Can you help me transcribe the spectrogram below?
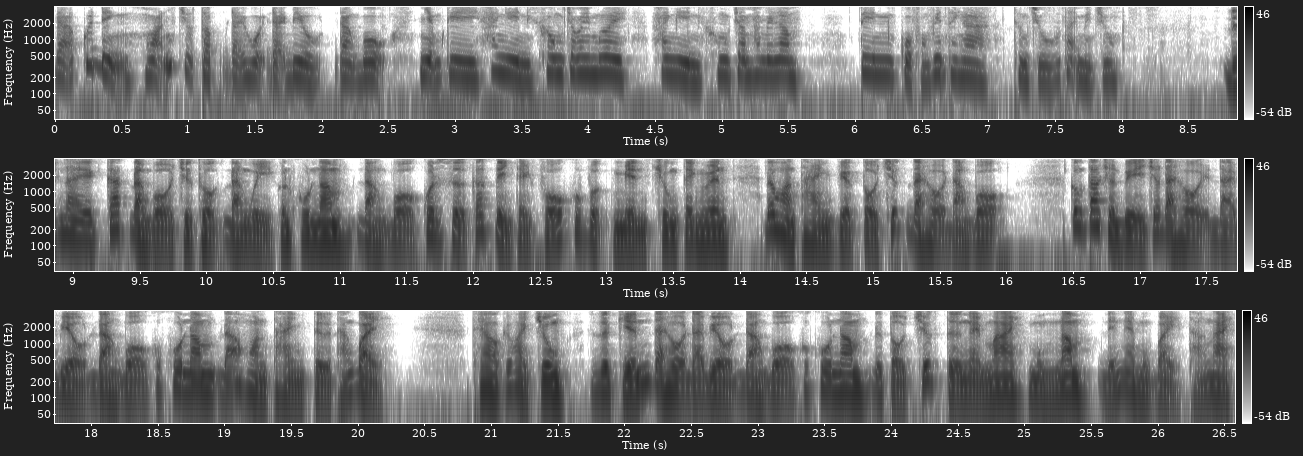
đã quyết định hoãn triệu tập Đại hội đại biểu Đảng bộ nhiệm kỳ 2020-2025. Tin của phóng viên Thanh Hà, thường trú tại miền Trung. Đến nay, các đảng bộ trực thuộc Đảng ủy Quân khu 5, Đảng bộ quân sự các tỉnh thành phố khu vực miền Trung Tây Nguyên đã hoàn thành việc tổ chức Đại hội Đảng bộ. Công tác chuẩn bị cho Đại hội đại biểu Đảng bộ của khu 5 đã hoàn thành từ tháng 7. Theo kế hoạch chung, dự kiến Đại hội đại biểu Đảng bộ quân khu 5 được tổ chức từ ngày mai mùng 5 đến ngày mùng 7 tháng này.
